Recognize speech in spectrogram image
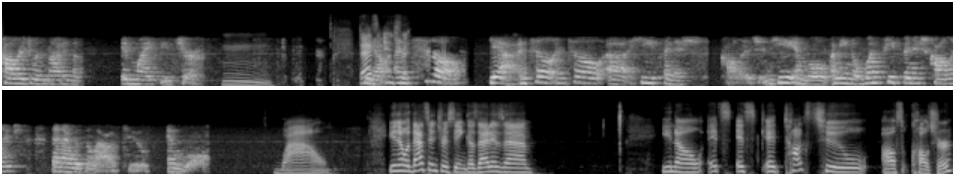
college was not in the in my future. Mm. That's you know, interesting. Until yeah, until until uh, he finished college. And he enrolled, I mean, once he finished college, then I was allowed to enroll. Wow. You know, that's interesting because that is, um, you know, it's, it's, it talks to also culture,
